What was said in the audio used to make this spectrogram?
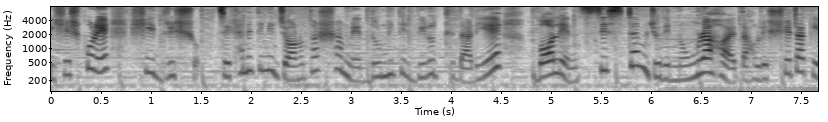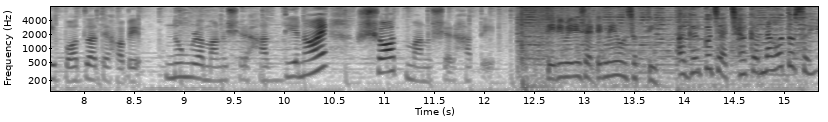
বিশেষ করে সেই দৃশ্য যেখানে তিনি জনতার সামনে দুর্নীতির বিরুদ্ধে দাঁড়িয়ে বলেন সিস্টেম যদি নোংরা হয় তাহলে সেটাকে আমাদেরকে বদলাতে হবে। নোংরা মানুষের হাত দিয়ে নয় সৎ মানুষের হাতে। তেরি মেরি সেটিং নেই হো সকতি আগর কুছ আচ্ছা করনা হো তো সহি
